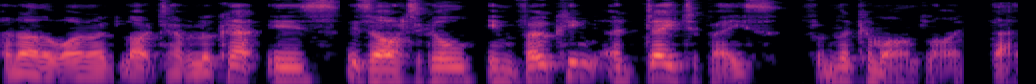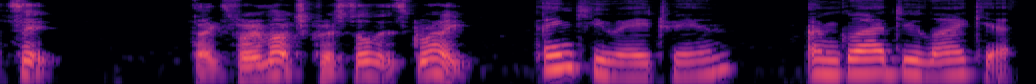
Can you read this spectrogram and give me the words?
Another one I'd like to have a look at is this article invoking a database from the command line. That's it. Thanks very much, Crystal. It's great. Thank you, Adrian. I'm glad you like it.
